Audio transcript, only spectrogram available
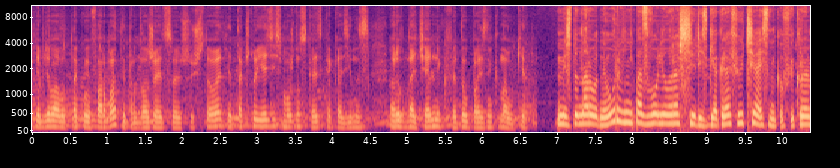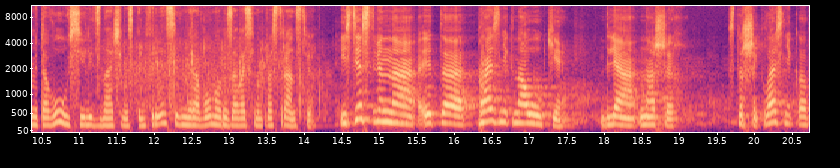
приобрела вот такой формат и продолжает свое существование. Так что я здесь, можно сказать, как один из родоначальников этого праздника науки. Международный уровень позволил расширить географию участников и, кроме того, усилить значимость конференции в мировом образовательном пространстве. Естественно, это праздник науки для наших старшеклассников,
